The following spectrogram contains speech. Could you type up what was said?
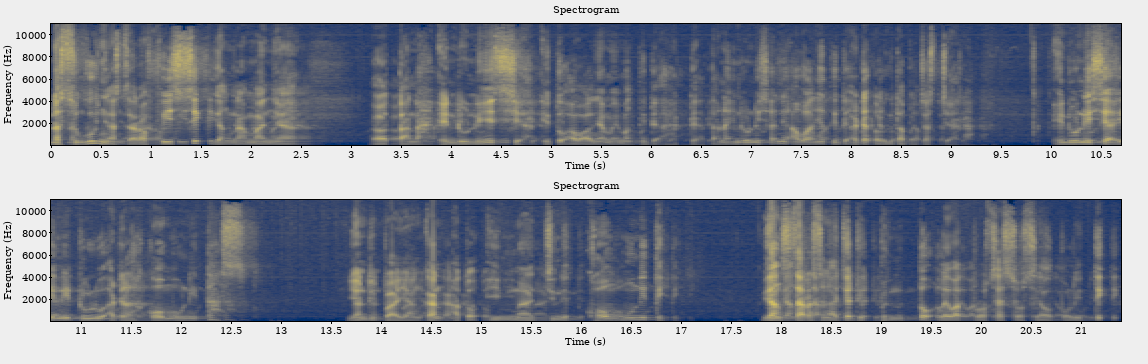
Nah, sungguhnya secara fisik yang namanya uh, tanah Indonesia itu awalnya memang tidak ada. Tanah Indonesia ini awalnya tidak ada kalau kita baca sejarah. Indonesia ini dulu adalah komunitas yang dibayangkan atau imaginate community. yang secara sengaja dibentuk lewat proses sosial politik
